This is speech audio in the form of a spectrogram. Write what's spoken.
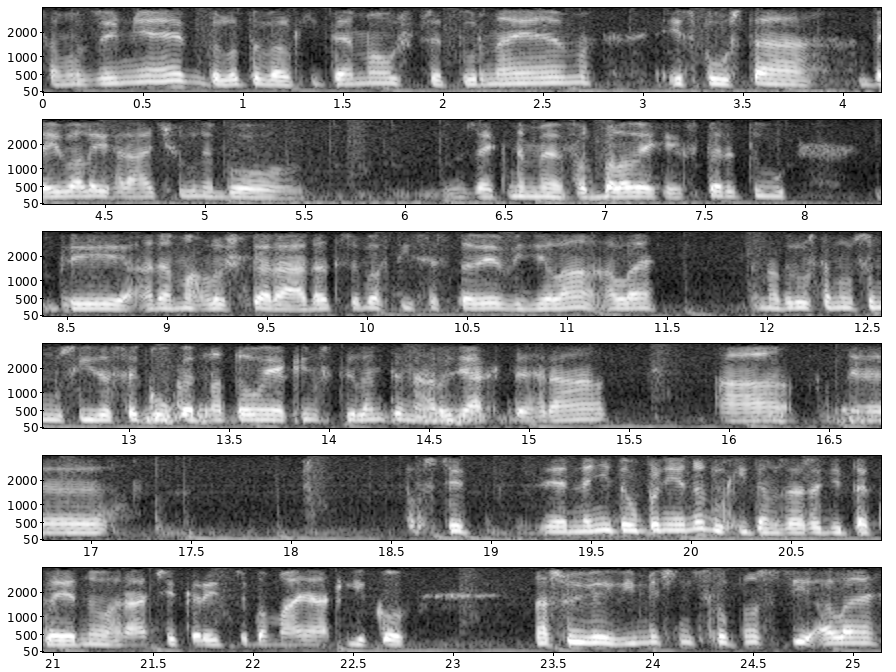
samozřejmě bylo to velký téma už před turnajem. I spousta bývalých hráčů nebo řekneme fotbalových expertů by Adama Hloška ráda třeba v té sestavě viděla, ale na druhou stranu se musí zase koukat na to, jakým stylem ten národák chce hrát. A e, prostě není to úplně jednoduchý tam zařadit takhle jednoho hráče, který třeba má nějaký jako na svůj věk výjimečný schopnosti, ale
